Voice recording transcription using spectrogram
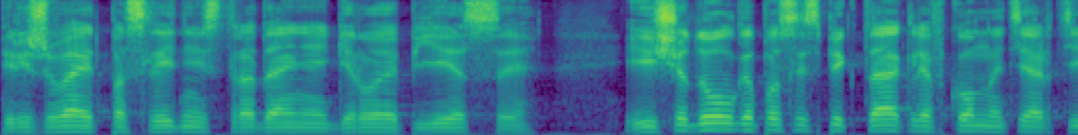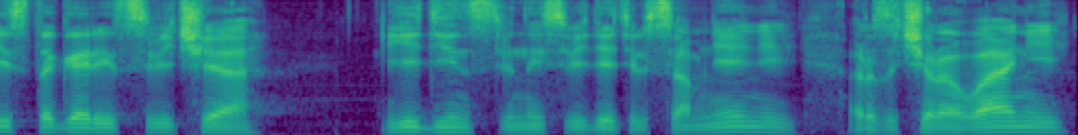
переживает последние страдания героя пьесы. И еще долго после спектакля в комнате артиста горит свеча, единственный свидетель сомнений, разочарований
